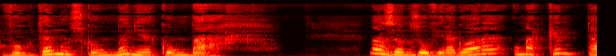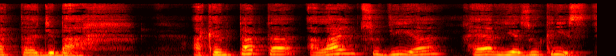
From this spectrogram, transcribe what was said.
Voltamos com Manhã com Bar. Nós vamos ouvir agora uma cantata de Bach. A cantata Allein zu dir Herr Jesu Christ,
